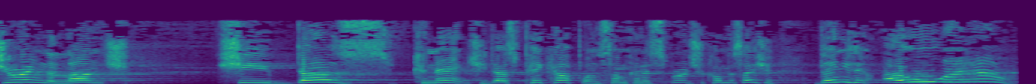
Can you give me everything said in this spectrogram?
During the lunch, she does connect. She does pick up on some kind of spiritual conversation. Then you think, oh wow.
